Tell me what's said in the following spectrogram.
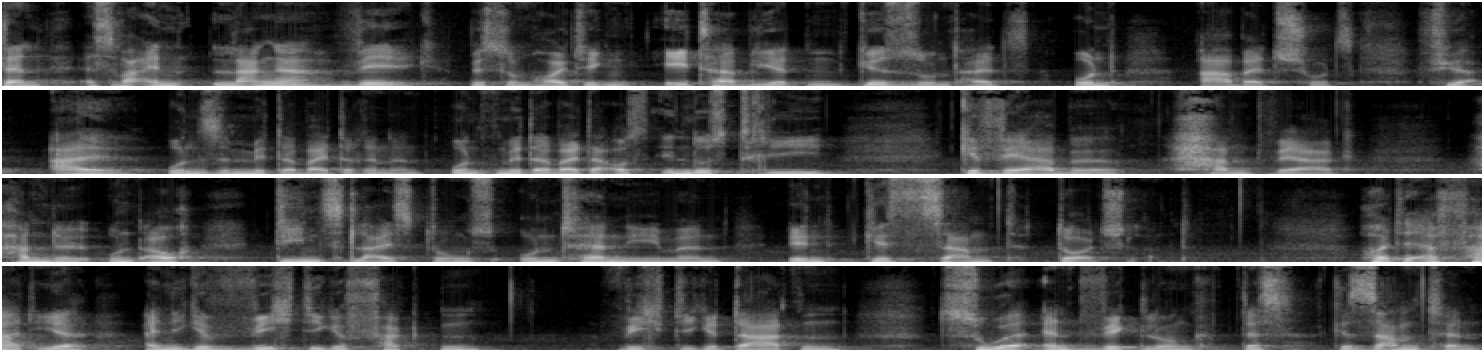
Denn es war ein langer Weg bis zum heutigen etablierten Gesundheits- und Arbeitsschutz für all unsere Mitarbeiterinnen und Mitarbeiter aus Industrie, Gewerbe, Handwerk, Handel und auch Dienstleistungsunternehmen in Gesamtdeutschland. Heute erfahrt ihr einige wichtige Fakten, wichtige Daten zur Entwicklung des gesamten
